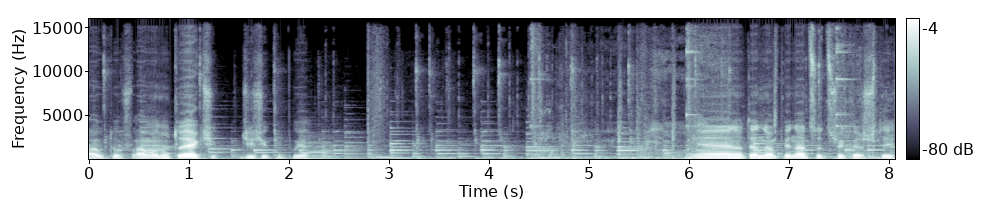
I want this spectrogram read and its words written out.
Out of ammo, no to jak się, gdzie się kupuje? Nie, no ten opie na co czekasz ty?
